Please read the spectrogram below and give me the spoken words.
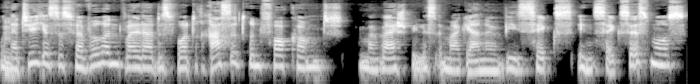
Und hm. natürlich ist es verwirrend, weil da das Wort Rasse drin vorkommt. Mein Beispiel ist immer gerne wie Sex in Sexismus.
